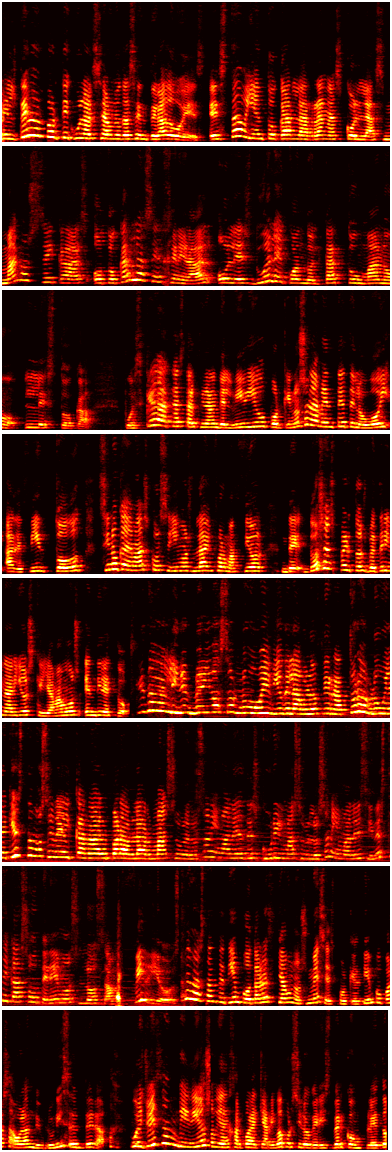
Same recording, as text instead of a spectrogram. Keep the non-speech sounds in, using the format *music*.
El tema en particular, si aún no te has enterado, es ¿está bien tocar las ranas con las manos secas o tocarlas en general o les duele cuando el tacto humano les toca? Pues quédate hasta el final del vídeo porque no solamente te lo voy a decir todo, sino que además conseguimos la información de dos expertos veterinarios que llamamos en directo. ¿Qué tal y bienvenidos a un nuevo vídeo de la Velociraptora Blue? Y aquí estamos en el canal para hablar más sobre los animales, descubrir más sobre los animales y en este caso tenemos los anfibios. Hace bastante tiempo, tal vez ya unos meses, porque el tiempo pasa volando y Bruni se entera. Pues yo hice un vídeo, os lo voy a dejar por aquí arriba por si lo queréis ver completo.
